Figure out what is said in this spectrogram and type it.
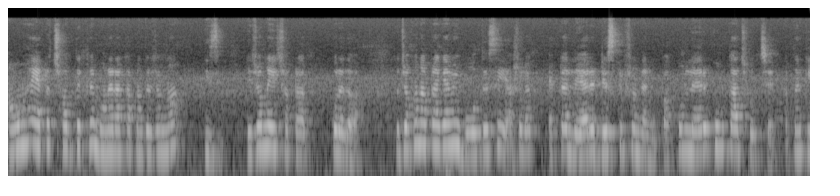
আমার মনে হয় একটা ছক দেখলে মনে রাখা আপনাদের জন্য ইজি এই জন্য এই ছকটা করে দেওয়া। তো যখন আপনাকে আমি বলতেছি, আসলে একটা লেয়ারের ডেসক্রিপশন দেন বা কোন লেয়ারে কোন কাজ হচ্ছে, আপনার কি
